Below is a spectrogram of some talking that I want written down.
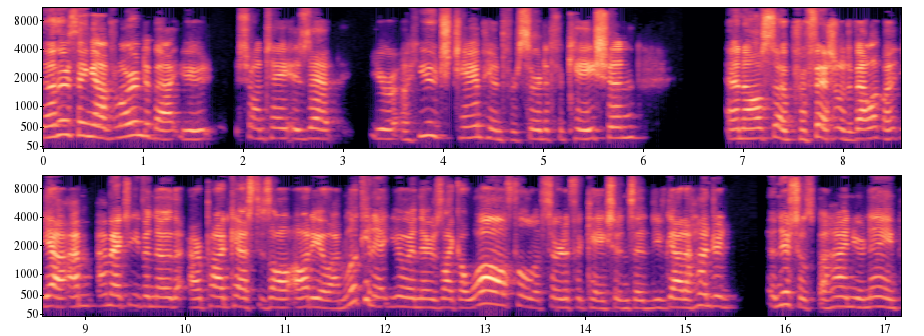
The other thing I've learned about you, Shawntay, is that you're a huge champion for certification and also professional development. Yeah, I'm I'm actually even though our podcast is all audio, I'm looking at you and there's like a wall full of certifications and you've got a hundred initials behind your name.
